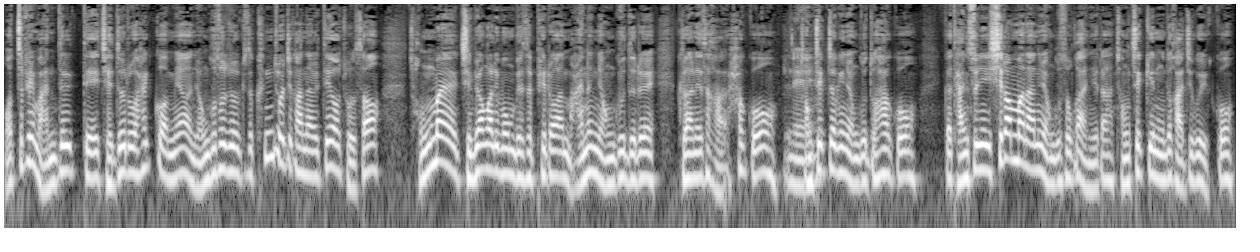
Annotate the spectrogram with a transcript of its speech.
어차피 만들 때 제대로 할 거면 연구소 쪽에서 큰 조직 하나를 떼어줘서 정말 질병관리본부에서 필요한 많은 연구들을 그 안에서 하고 네. 정책적인 연구도 하고 그러니까 단순히 실험만 하는 연구소가 아니라 정책 기능도 가지고 있고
